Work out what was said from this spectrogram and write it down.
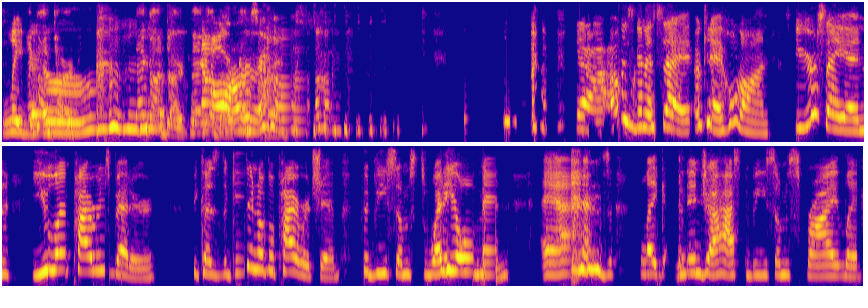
Later. got dark. that got dark. That got dark. I'm sorry. Yeah, I was gonna say, okay, hold on. You're saying you like pirates better because the captain of a pirate ship could be some sweaty old man, and like a ninja has to be some spry, like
